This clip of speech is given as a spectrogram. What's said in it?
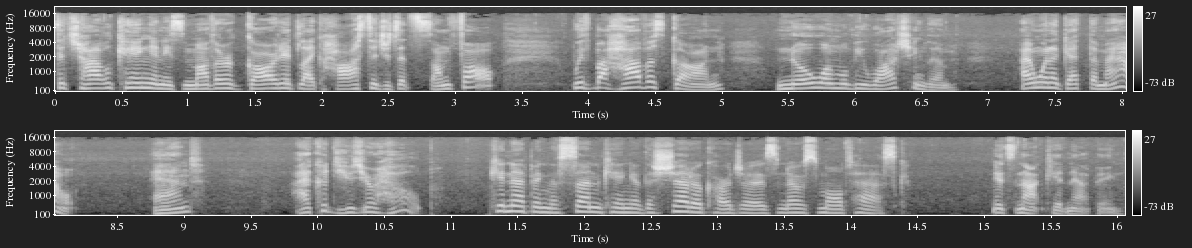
the Child King and his mother guarded like hostages at Sunfall? With Bahavas gone, no one will be watching them. I want to get them out. And I could use your help. Kidnapping the Sun King of the Shadow Carja is no small task. It's not kidnapping.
